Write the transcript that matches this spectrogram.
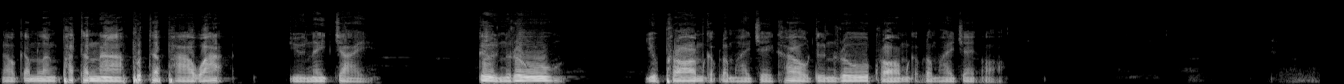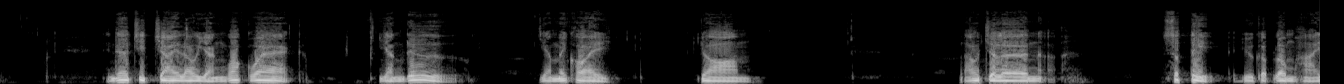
เรากำลังพัฒนาพุทธภาวะอยู่ในใจ ตื่นรู้อยู่พร้อมกับลมหายใจเข้า ตื่นรู้พร้อมกับลมหายใจออกถ้าจิตใจเราอย่างวอกแวก อย่างดื้อยังไม่ค่อย ยอม เราเจริญสติอยู่กับลมหาย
